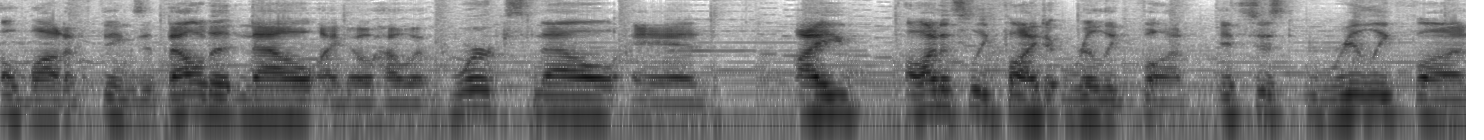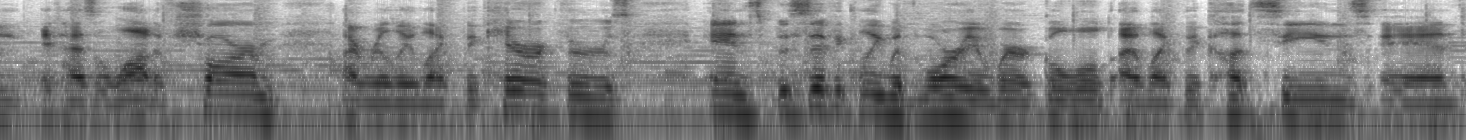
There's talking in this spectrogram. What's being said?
a lot of things about it now, I know how it works now, and I honestly find it really fun. It's just really fun. It has a lot of charm. I really like the characters, and specifically with WarioWare Gold, I like the cutscenes and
